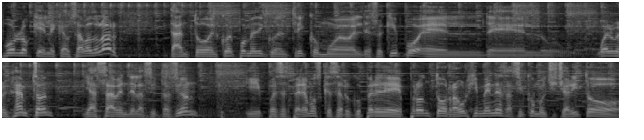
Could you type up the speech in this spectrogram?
por lo que le causaba dolor. Tanto el cuerpo médico del Tri como el de su equipo, el del Wolverhampton, ya saben de la situación. Y pues esperemos que se recupere pronto Raúl Jiménez, así como el Chicharito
